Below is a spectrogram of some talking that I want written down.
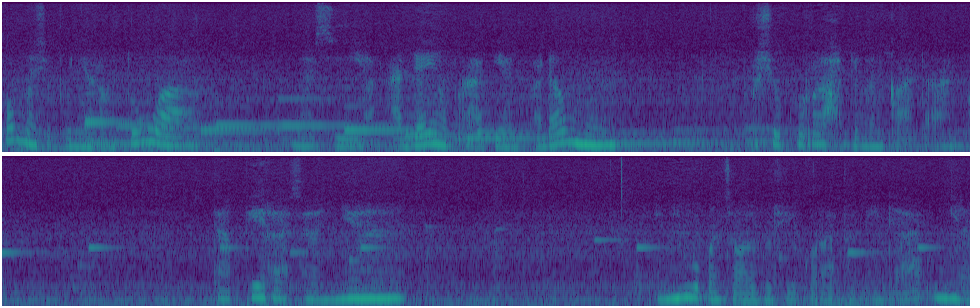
Kau masih punya orang tua, masih ada yang perhatian padamu. Bersyukurlah dengan keadaan. Tapi rasanya ini bukan soal bersyukur atau tidaknya.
